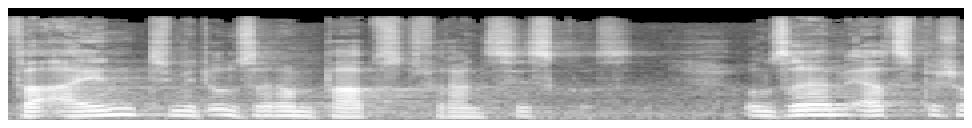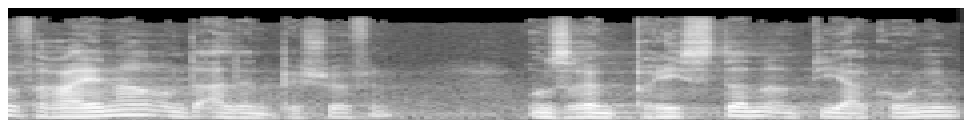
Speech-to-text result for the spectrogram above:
vereint mit unserem Papst Franziskus, unserem Erzbischof Rainer und allen Bischöfen, unseren Priestern und Diakonen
